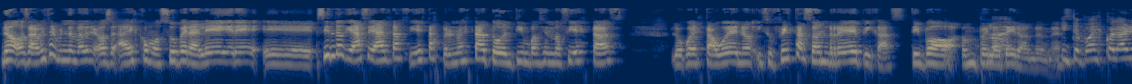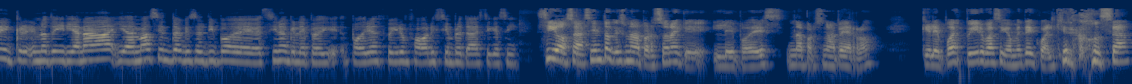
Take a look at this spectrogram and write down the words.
No, o sea, Mr. Peanut Butter, o sea, es como súper alegre. eh, siento que hace altas fiestas, pero no está todo el tiempo haciendo fiestas, lo cual está bueno. Y sus fiestas son re épicas, tipo un pelotero, ¿entendés? Y te podés colar y no te diría nada. Y además siento que es el tipo de vecino que le podrías pedir un favor y siempre te va a decir que sí. Sí, o sea, siento que es una persona que le podés, una persona perro, que le puedes pedir básicamente cualquier cosa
